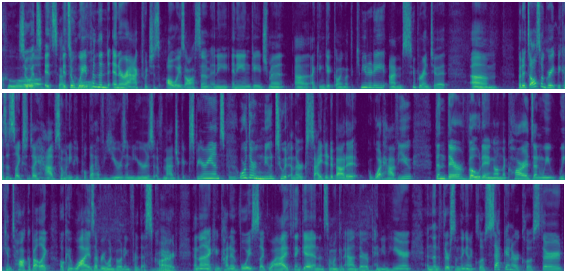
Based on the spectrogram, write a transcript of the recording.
Cool. So it's it's That's it's a way for them to interact, which is always awesome. Any any engagement uh, I can get going with the community, I'm super into it. Um, but it's also great because it's like since I have so many people that have years and years of magic experience, or they're new to it and they're excited about it, what have you, then they're voting on the cards, and we we can talk about like, okay, why is everyone voting for this card? And then I can kind of voice like why I think it, and then someone can add their opinion here. And then if there's something in a close second or a close third,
